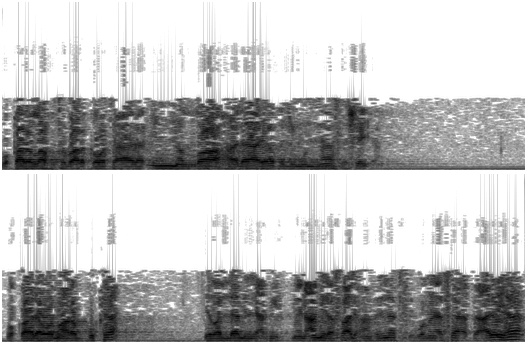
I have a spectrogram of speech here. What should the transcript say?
وقال الله تبارك وتعالى إن الله لا يظلم الناس شيئا. وقال وما ربك بظلام للعبيد من عمل صالحا في النفس ومن أساء فعليها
